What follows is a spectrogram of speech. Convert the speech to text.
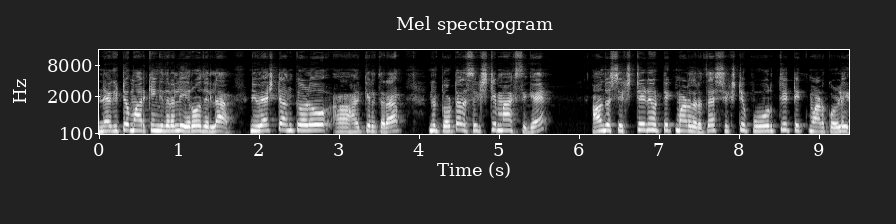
ನೆಗೆಟಿವ್ ಮಾರ್ಕಿಂಗ್ ಇದರಲ್ಲಿ ಇರೋದಿಲ್ಲ. ನೀವು ಎಷ್ಟು ಅಂಕಗಳು ಹಾಕಿರ್ತಾರ? ನೀವು ಟೋಟಲ್ ಸಿಕ್ಸ್ಟಿ ಮಾರ್ಕ್ಸಿಗೆ ಒಂದು ಸಿಕ್ಸ್ಟಿ ನೀವು ಟಿಕ್ ಮಾಡೋದಿರುತ್ತೆ. ಸಿಕ್ಸ್ಟಿ ಪೂರ್ತಿ ಟಿಕ್ ಮಾಡ್ಕೊಳ್ಳಿ.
